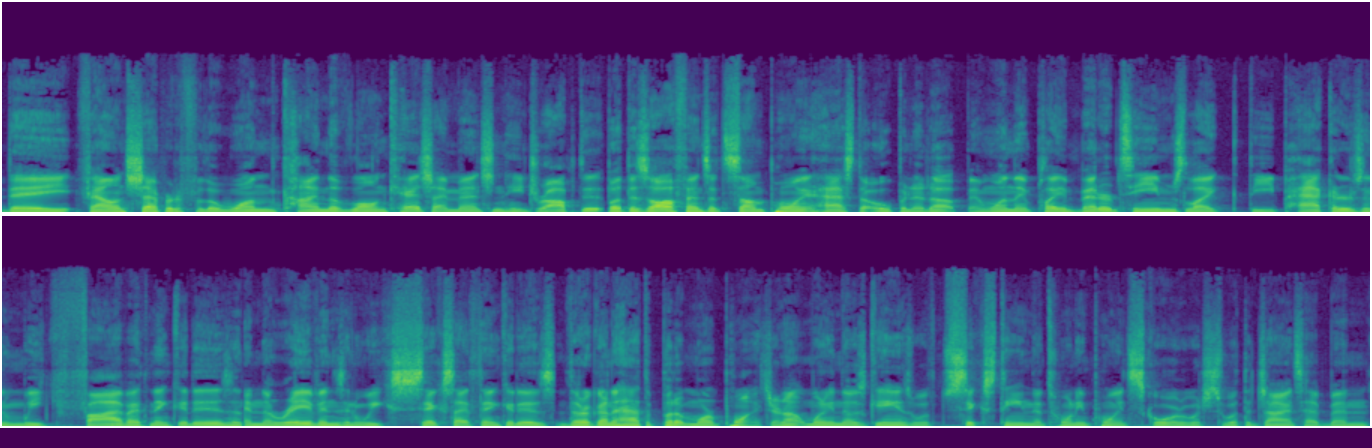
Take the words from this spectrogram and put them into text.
they found Shepard for the one kind of long catch I mentioned. He dropped it. But this offense at some point has to open it up. And when they play better teams like the Packers in week five, I think it is, and the Ravens in week six, I think it is, they're going to have to put up more points. They're not winning those games with 16 to 20 points scored, which is what the Giants have been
